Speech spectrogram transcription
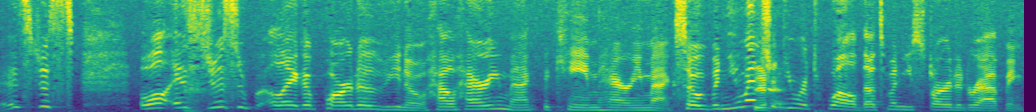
It's just, well, it's just like a part of, you know, how Harry Mack became Harry Mack. So when you mentioned Yeah. you were 12, that's when you started rapping.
